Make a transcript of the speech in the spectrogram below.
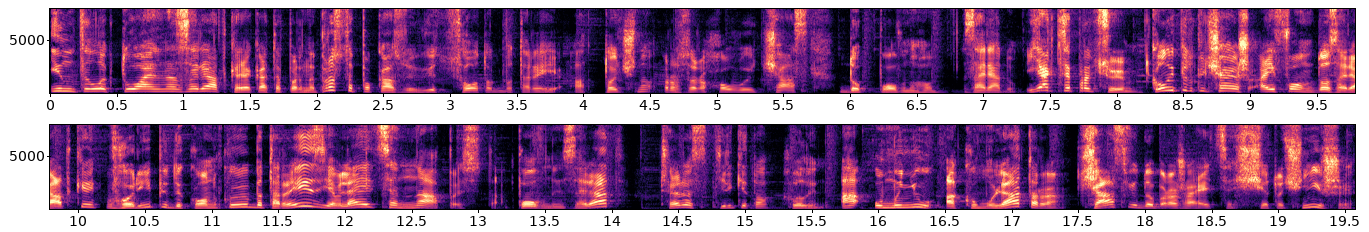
інтелектуальна зарядка, яка тепер не просто показує відсоток батареї, а точно розраховує час до повного заряду. Як це працює? Коли підключаєш iPhone до зарядки, вгорі під іконкою батареї з'являється напис та повний заряд. Через стільки-то хвилин. А у меню акумулятора час відображається ще точніше,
